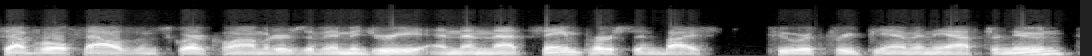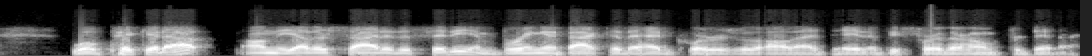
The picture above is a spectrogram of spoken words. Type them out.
several thousand square kilometers of imagery, and then that same person by two or three p.m. in the afternoon will pick it up on the other side of the city and bring it back to the headquarters with all that data before they're home for dinner.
